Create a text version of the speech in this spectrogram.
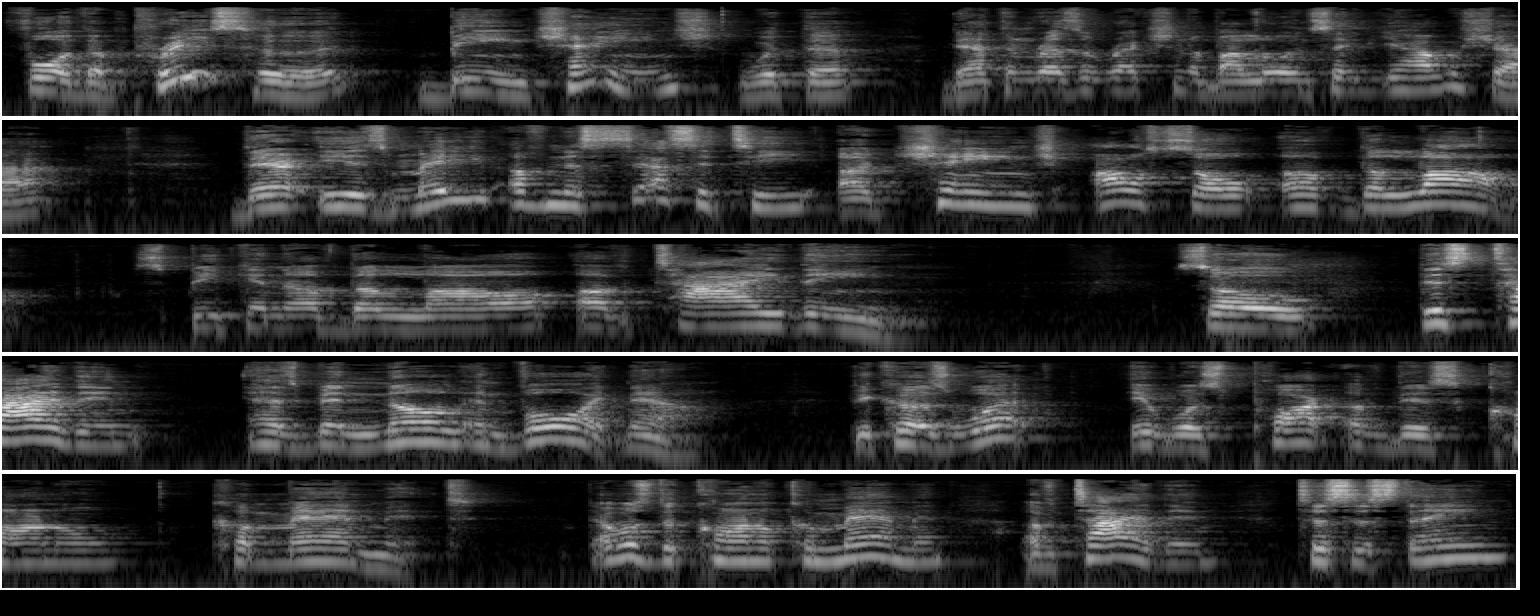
For the priesthood being changed with the death and resurrection of our Lord and Savior Yahweh there is made of necessity a change also of the law. Speaking of the law of tithing. So this tithing has been null and void now. Because what? It was part of this carnal commandment. That was the carnal commandment of tithing to sustain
